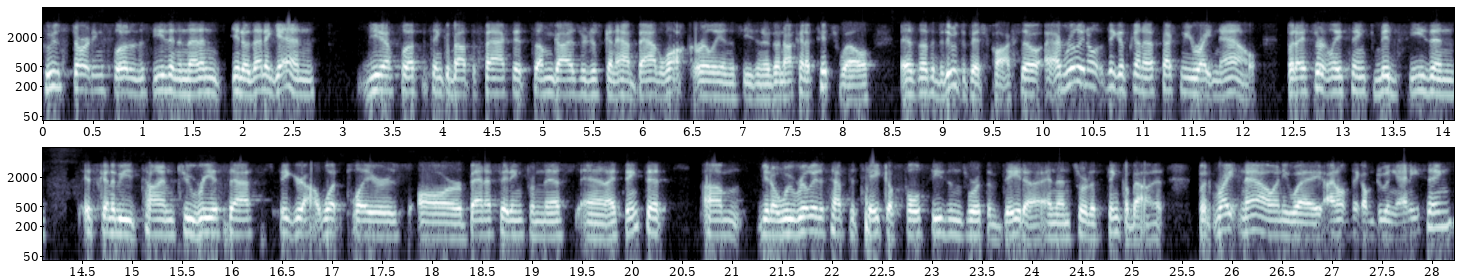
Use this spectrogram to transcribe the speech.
who's starting slow to the season, and then you know, then again, you have to have to think about the fact that some guys are just going to have bad luck early in the season, or they're not going to pitch well. It has nothing to do with the pitch clock. So I really don't think it's going to affect me right now. But I certainly think mid season, it's going to be time to reassess figure out what players are benefiting from this. And I think that, um, you know, we really just have to take a full season's worth of data and then sort of think about it. But right now, anyway, I don't think I'm doing anything.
